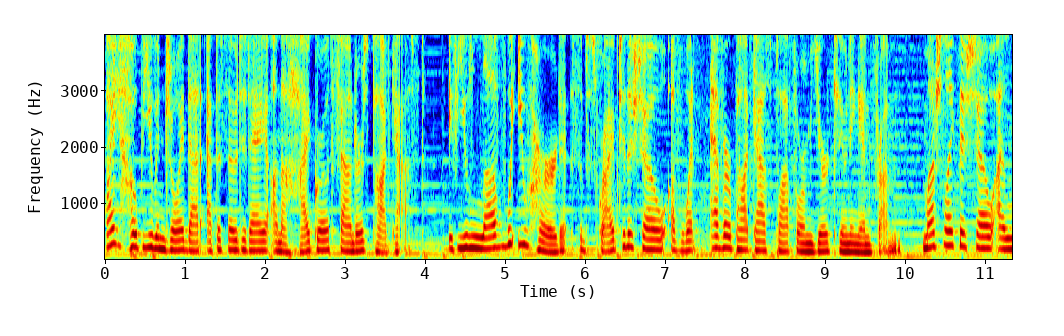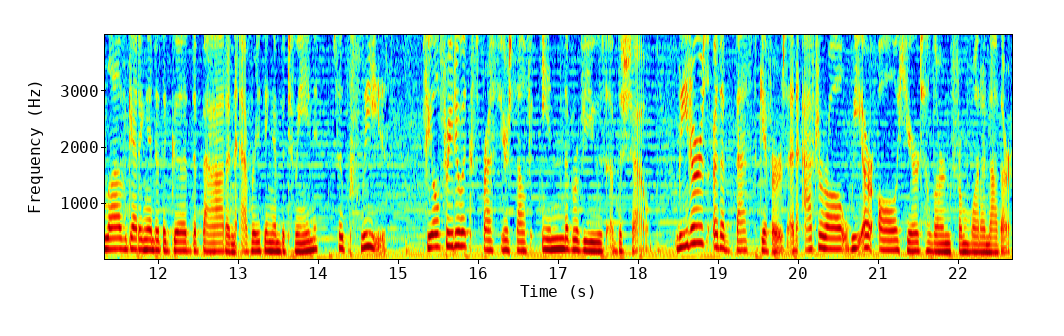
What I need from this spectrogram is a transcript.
I hope you enjoyed that episode today on the High Growth Founders Podcast. If you love what you heard, subscribe to the show of whatever podcast platform you're tuning in from. Much like this show, I love getting into the good, the bad, and everything in between. So please feel free to express yourself in the reviews of the show. Leaders are the best givers, and after all, we are all here to learn from one another.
